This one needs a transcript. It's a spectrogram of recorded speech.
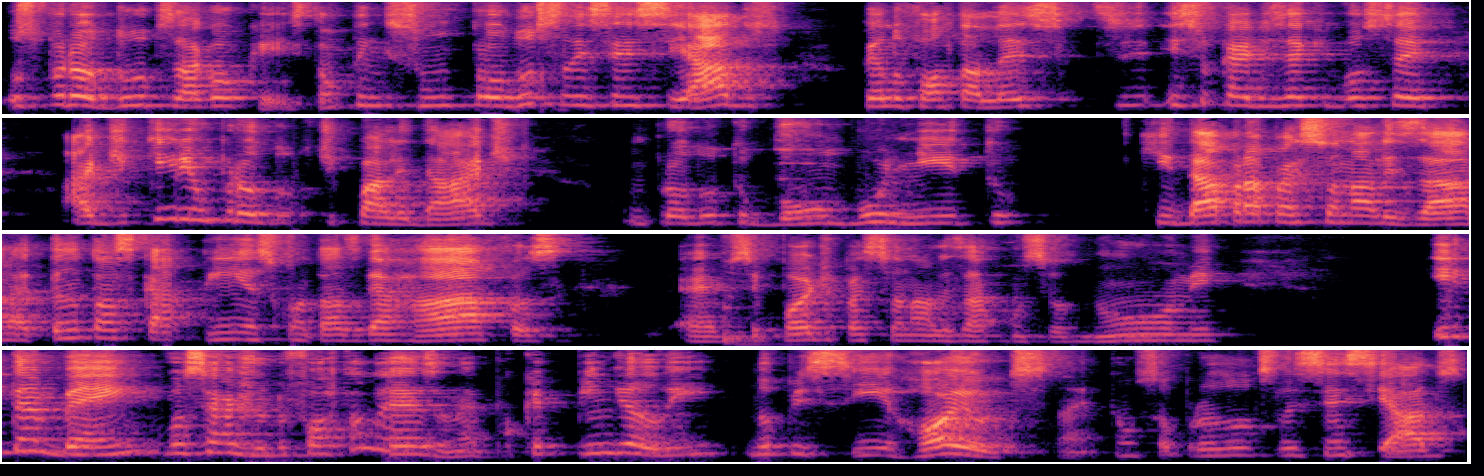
os produtos da GoCase. Então tem são produtos licenciados pelo Fortaleza. Isso quer dizer que você adquire um produto de qualidade, um produto bom, bonito, que dá para personalizar, né? Tanto as capinhas quanto as garrafas. É, você pode personalizar com seu nome. E também você ajuda o Fortaleza, né? Porque pinga ali no PC royalties, né? Então são produtos licenciados.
